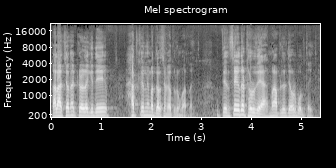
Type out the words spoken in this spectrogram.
काल अचानक कळलं की ते हातकर्णी मतदारसंघातून उभारणार आहेत. त्यांचं एकदा ठरू द्या. मग आपल्याला त्यावर बोलता येईल.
